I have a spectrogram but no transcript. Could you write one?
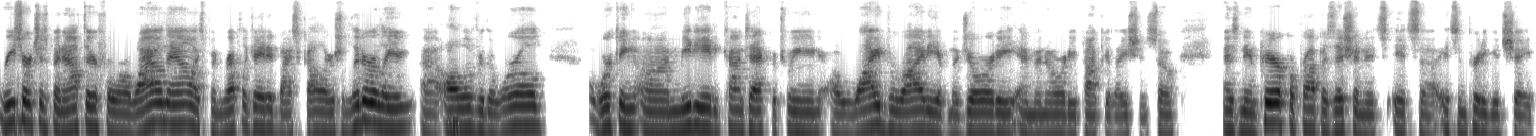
research has been out there for a while now. It's been replicated by scholars literally uh, all over the world, working on mediated contact between a wide variety of majority and minority populations. So as an empirical proposition, it's, it's, uh, it's in pretty good shape.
